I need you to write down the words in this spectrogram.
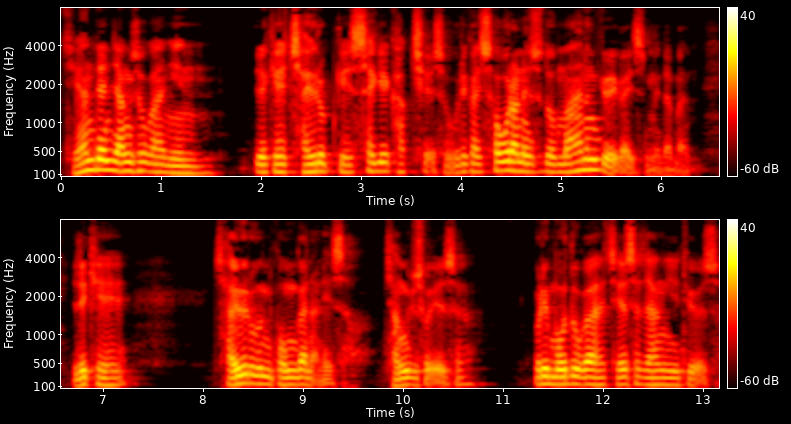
제한된 장소가 아닌 이렇게 자유롭게 세계 각처에서 우리가 서울 안에서도 많은 교회가 있습니다만 이렇게 자유로운 공간 안에서 장소에서 우리 모두가 제사장이 되어서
